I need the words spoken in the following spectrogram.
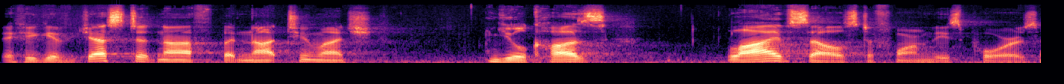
If you give just enough but not too much, you'll cause live cells to form these pores,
